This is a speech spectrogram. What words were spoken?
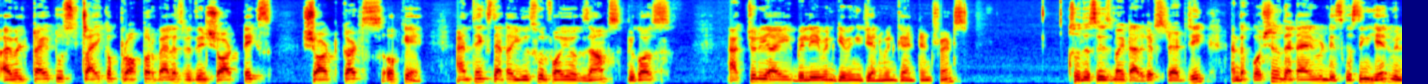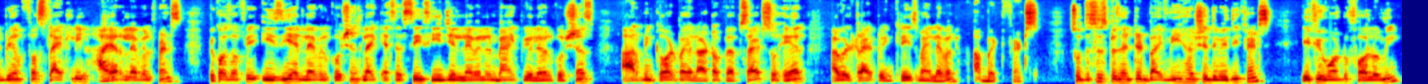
i will try to strike a proper balance between short tricks shortcuts okay and things that are useful for your exams because actually i believe in giving genuine content friends so this is my target strategy and the questions that I will be discussing here will be of a slightly higher level friends because of easier level questions like SSC, CGL level and Bank PO level questions are being covered by a lot of websites. So here I will try to increase my level a bit friends. So this is presented by me Harshit Dwivedi friends. If you want to follow me,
